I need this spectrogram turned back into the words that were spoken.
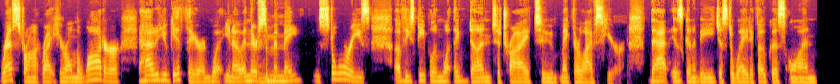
restaurant right here on the water. How do you get there? And what, you know, and there's mm-hmm. some amazing stories of these people and what they've done to try to make their lives here. That is going to be just a way to focus on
